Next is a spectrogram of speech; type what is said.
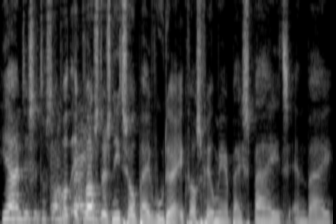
Ja, en het is interessant, want ik was dus niet zo bij woede. Ik was veel meer bij spijt en bij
